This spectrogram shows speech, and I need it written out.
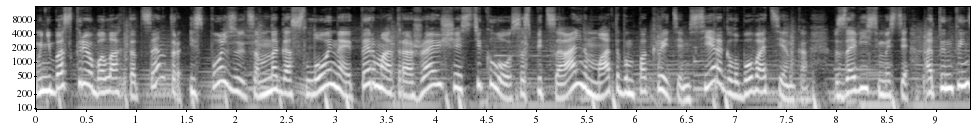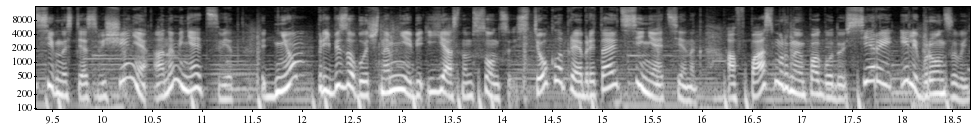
У небоскреба Лахта-центр используется многослойное термоотражающее стекло со специальным матовым покрытием серо-голубого оттенка. В зависимости от интенсивности освещения оно меняет цвет. Днем при безоблачном небе и ясном солнце стекла приобретают синий оттенок, а в пасмурную погоду серый или бронзовый.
